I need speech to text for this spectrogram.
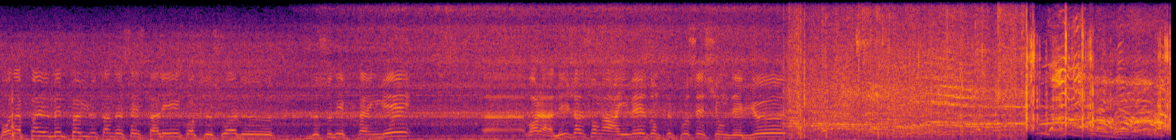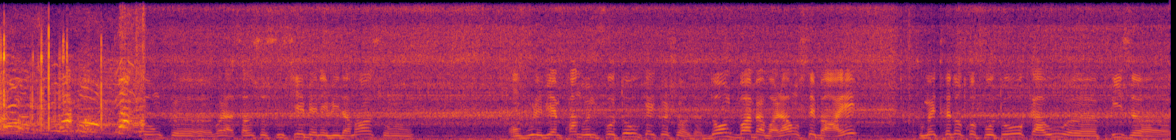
bon, on n'a pas, même pas eu le temps de s'installer, quoi que ce soit, de, de se défringuer. voilà, les gens sont arrivés, ils ont pris possession des lieux. Donc euh, voilà, sans se soucier bien évidemment si on, voulait bien prendre une photo ou quelque chose. Donc bah, ben voilà, on s'est barré. Je vous mettrai d'autres photos au cas où euh, prises euh,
